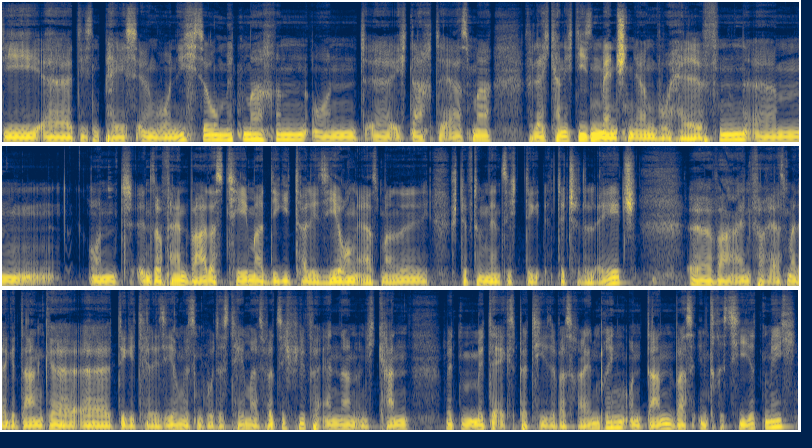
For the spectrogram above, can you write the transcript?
die äh, diesen Pace irgendwo nicht so mitmachen. Und äh, ich dachte erstmal, vielleicht kann ich diesen Menschen irgendwo helfen. Ähm, und insofern war das Thema Digitalisierung erstmal, also die Stiftung nennt sich Digital Age, äh, war einfach erstmal der Gedanke, äh, Digitalisierung ist ein gutes Thema, es wird sich viel verändern und ich kann mit, mit der Expertise was reinbringen. Und dann, was interessiert mich,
